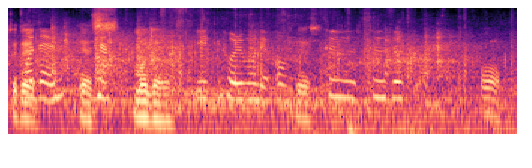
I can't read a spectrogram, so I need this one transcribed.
today. Model. Yes, model. Yes. Oh. oh.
